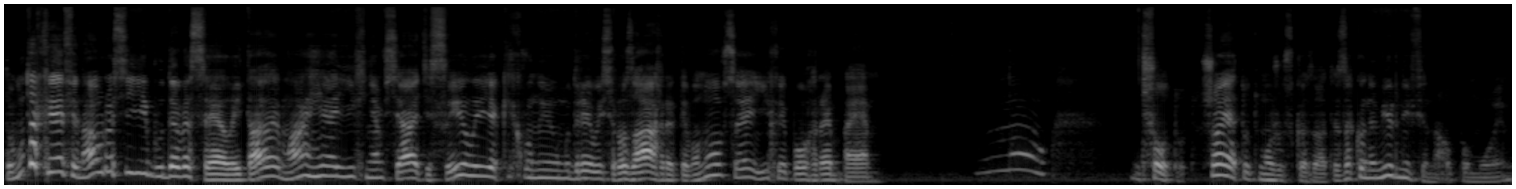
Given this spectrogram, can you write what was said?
Тому таке фінал Росії буде веселий, та магія їхня вся, ті сили, яких вони умудрились розагрити, воно все їх і погребе. Ну, що тут? Що я тут можу сказати? Закономірний фінал, по-моєму.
